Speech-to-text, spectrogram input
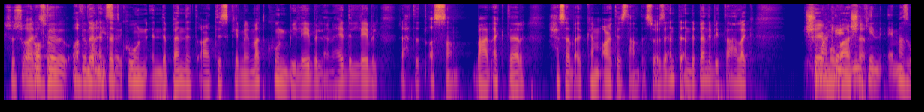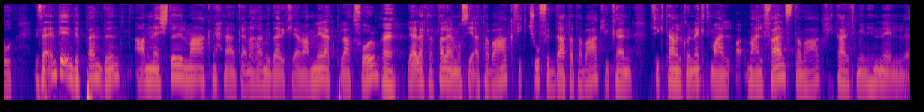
شو سؤالي Of the- of the أفضل money, أنت sorry. تكون independent artist كرمال ما تكون ب label لأنه هيدي ال label رح تتقسم بعد أكثر حسب كم artist عندك. so إذا أنت independent بيطلع لك ما كان مباشر. يمكن مزبوط. إذا أنت independent عم نشتغل معك نحن كأنغامي direct لأنه عاملين لك platform إيه. لك لتطلع الموسيقى تبعك فيك تشوف ال data تبعك you can فيك تعمل connect مع مع ال fans تبعك فيك تعرف مين هن ال-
